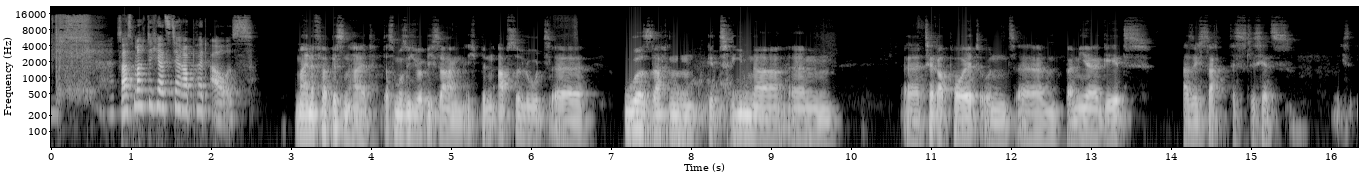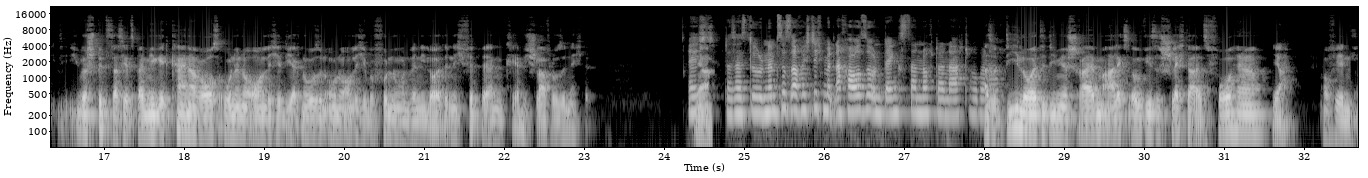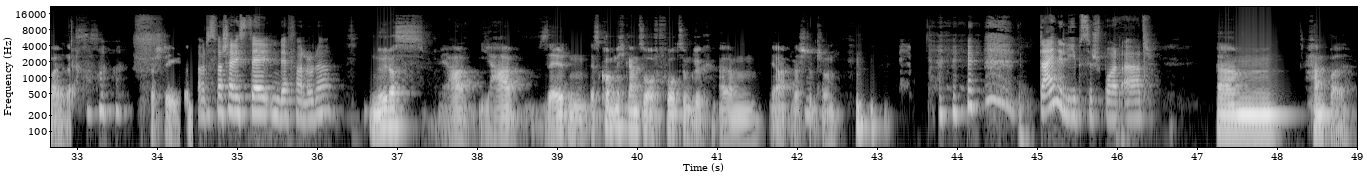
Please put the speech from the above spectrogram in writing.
was macht dich als Therapeut aus? Meine Verbissenheit, das muss ich wirklich sagen. Ich bin absolut äh, ursachengetriebener ähm, äh, Therapeut und äh, bei mir geht, also ich sag, das ist jetzt ich, ich überspitze das jetzt, bei mir geht keiner raus ohne eine ordentliche Diagnose und ohne ordentliche Befundung. Und wenn die Leute nicht fit werden, habe ich schlaflose Nächte. Echt? Ja. Das heißt, du nimmst es auch richtig mit nach Hause und denkst dann noch danach darüber also nach? Also die Leute, die mir schreiben, Alex, irgendwie ist es schlechter als vorher, ja, auf jeden Fall. Das verstehe ich. Aber das ist wahrscheinlich selten der Fall, oder? Nö, das, ja, ja, selten. Es kommt nicht ganz so oft vor, zum Glück. Ähm, ja, das stimmt okay. schon. Deine liebste Sportart? Ähm, Handball.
